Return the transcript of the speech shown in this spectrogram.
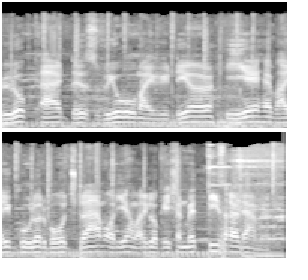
look at this view my dear ये है भाई गूलर बोज डैम और ये हमारी लोकेशन में तीसरा डैम है।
